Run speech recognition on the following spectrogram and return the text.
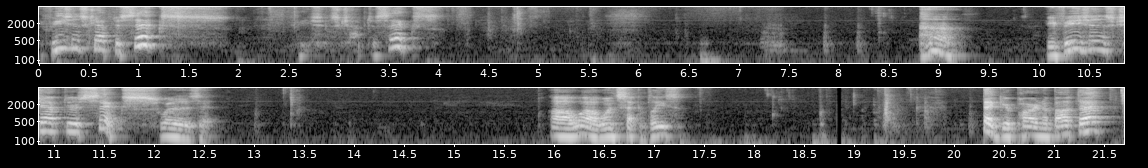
Ephesians chapter 6. Ephesians chapter 6. Ephesians chapter 6. What is it? Oh, uh, one second, please beg your pardon about that.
